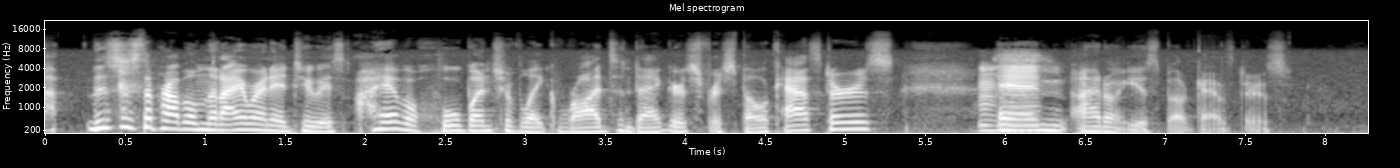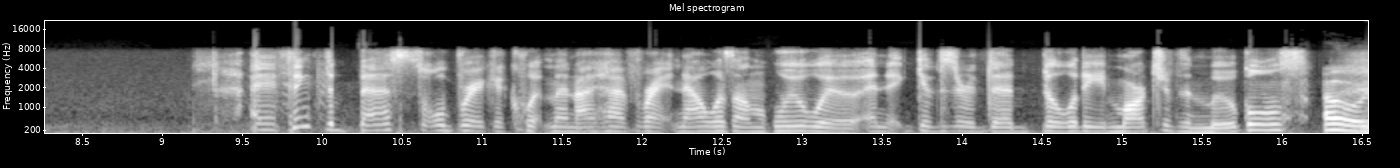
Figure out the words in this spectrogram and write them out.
this is the problem that I run into is I have a whole bunch of like rods and daggers for spellcasters, and I don't use spellcasters. I think the best soul break equipment I have right now is on Lulu, and it gives her the ability March of the Moogles. Oh,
